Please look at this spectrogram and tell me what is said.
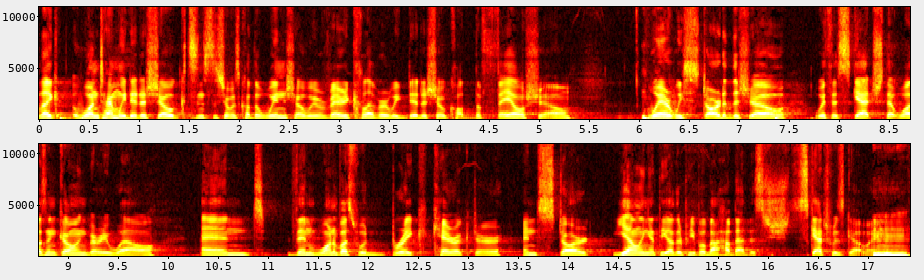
like one time we did a show since the show was called the Win Show. We were very clever. We did a show called the Fail Show, where we started the show with a sketch that wasn't going very well, and then one of us would break character and start yelling at the other people about how bad this sh- sketch was going,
